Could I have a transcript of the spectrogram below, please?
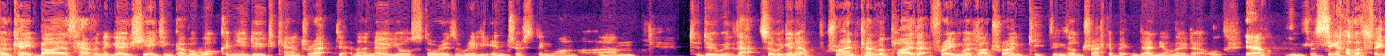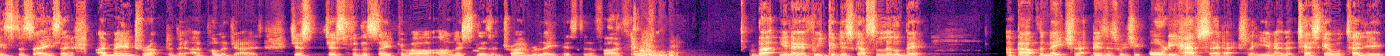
Okay buyers have a negotiating power but what can you do to counteract it? And i know your story is a really interesting one um, to do with that. So we're going to try and kind of apply that framework. I'll try and keep things on track a bit and daniel no doubt will yeah. interesting other things to say. So i may interrupt a bit. I apologize. Just just for the sake of our, our listeners and try and relate this to the five four but you know if we could discuss a little bit about the nature of that business, which you already have said, actually, you know, that Tesco will tell you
